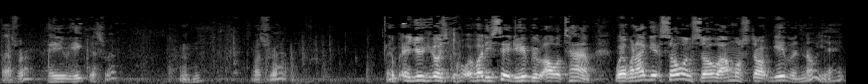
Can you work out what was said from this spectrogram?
That's right. He, he, that's right. hmm That's right. And you, he goes, what he said, you hear people all the time. Well, when I get so and so, I'm gonna start giving. No, you ain't.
